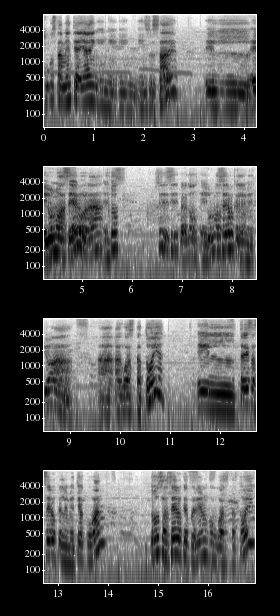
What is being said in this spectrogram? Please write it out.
justamente allá en, en, en, su estadio, el, el 1 a 0, ¿verdad? El 2, sí, sí, perdón, el 1-0 que le metió a, a, Guastatoya, el 3-0 que le metió a Cubán, 2-0 que perdieron con Guastatoya,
